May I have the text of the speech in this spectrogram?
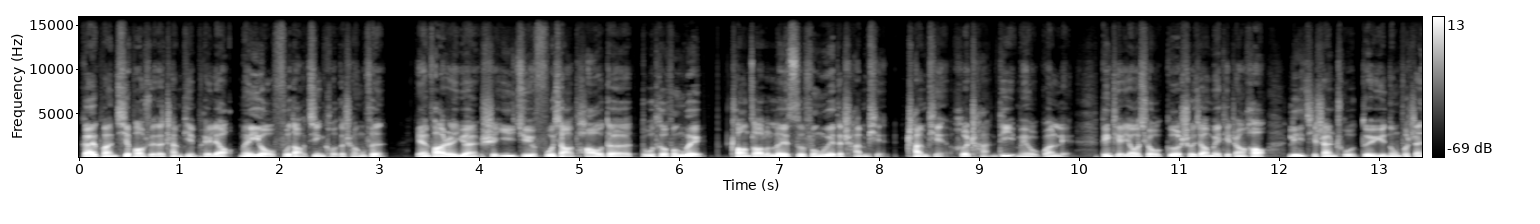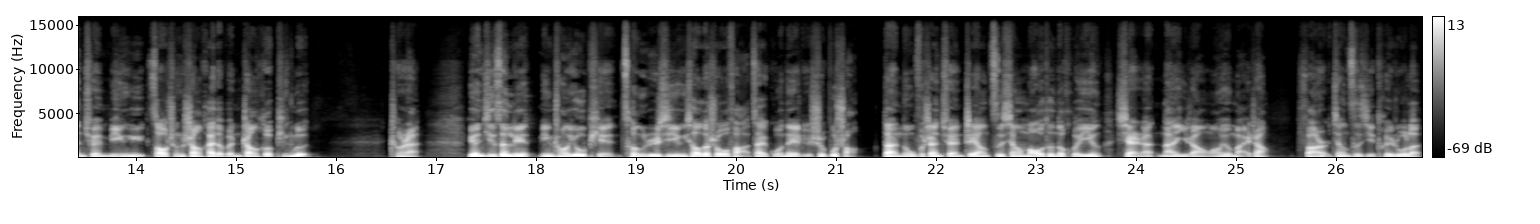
该款气泡水的产品配料没有福岛进口的成分，研发人员是依据福小桃的独特风味创造了类似风味的产品，产品和产地没有关联，并且要求各社交媒体账号立即删除对于农夫山泉名誉造成伤害的文章和评论。诚然。元气森林、名创优品蹭日系营销的手法在国内屡试不爽，但农夫山泉这样自相矛盾的回应显然难以让网友买账，反而将自己推入了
